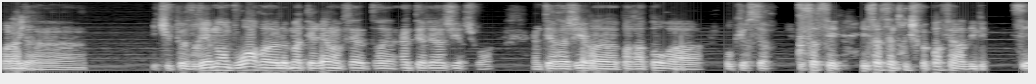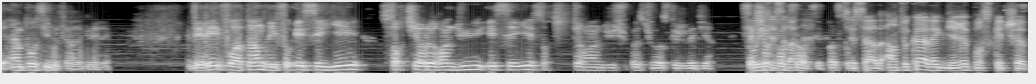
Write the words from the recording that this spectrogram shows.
voilà. Oui. Et tu peux vraiment voir euh, le matériel en fait interagir, tu vois, interagir euh, par rapport à, au curseur. Et ça, c'est et ça, c'est un truc que je peux pas faire avec. C'est impossible de faire avec Véré. Véré, il faut attendre, il faut essayer, sortir le rendu, essayer, sortir le rendu. Je sais pas si tu vois ce que je veux dire. C'est oui, ça. ça c'est ce ça. En tout cas, avec Viré pour SketchUp,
